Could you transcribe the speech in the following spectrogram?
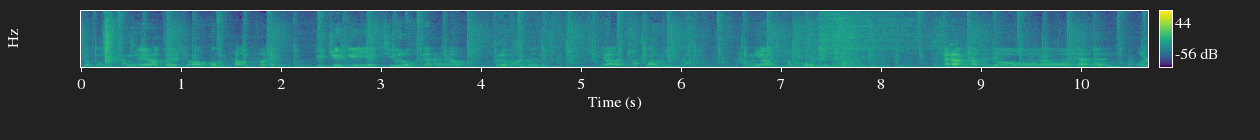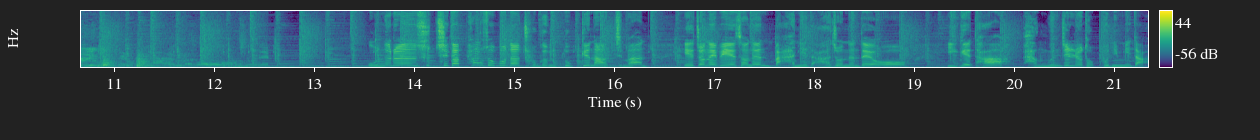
조금 당뇨약을 조금 다음번에 일주일 뒤에 얘 뒤로 오잖아요. 그러면은 약을 조금 당뇨약 조금 올리고 혈압약도 조금 올리고 오늘은 수치가 평소보다 조금 높게 나왔지만 예전에 비해서는 많이 나아졌는데요. 이게 다 방문 진료 덕분입니다.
